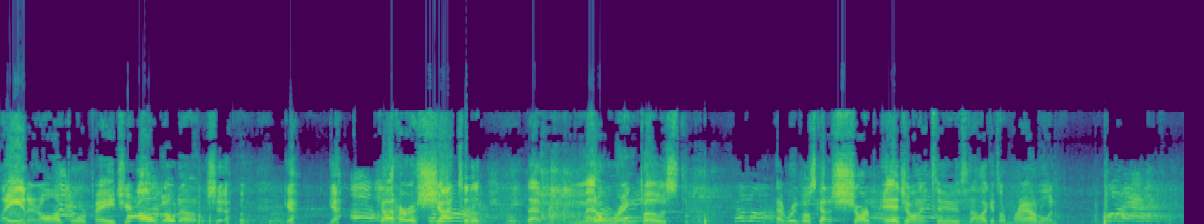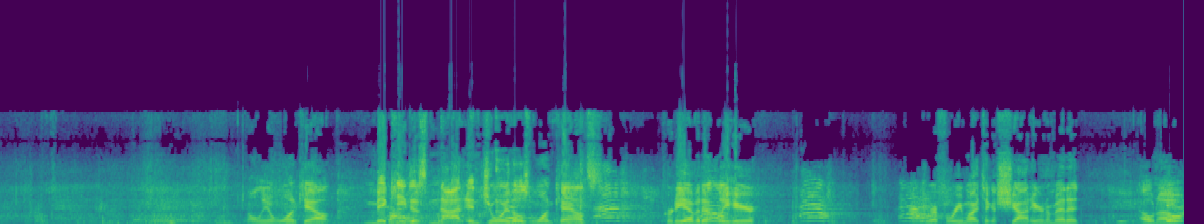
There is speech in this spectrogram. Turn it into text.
laying it on poor Paige here. Oh, oh no. She- Got, got, got her a oh, shot to the that metal ring oh, post. That ring post got a sharp edge on it too. It's not like it's a round one. Only a one count. Mickie does not enjoy those one counts. Pretty evidently here. The referee might take a shot here in a minute. Oh no.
